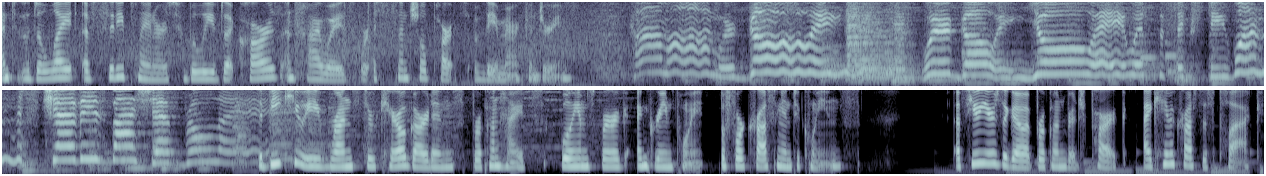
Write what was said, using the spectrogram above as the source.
and to the delight of city planners who believed that cars and highways were essential parts of the American dream. Come on, we're going, we're going with the 61 Chevys by Chevrolet. The BQE runs through Carroll Gardens, Brooklyn Heights, Williamsburg, and Greenpoint before crossing into Queens. A few years ago at Brooklyn Bridge Park, I came across this plaque.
